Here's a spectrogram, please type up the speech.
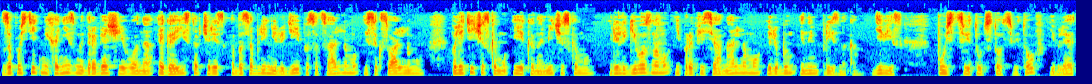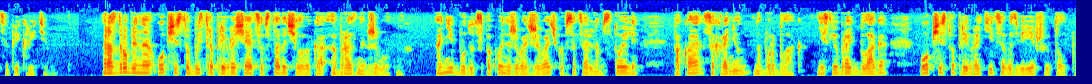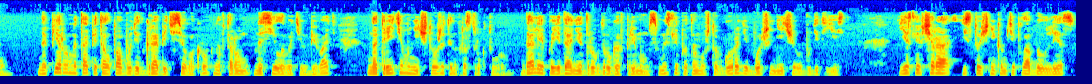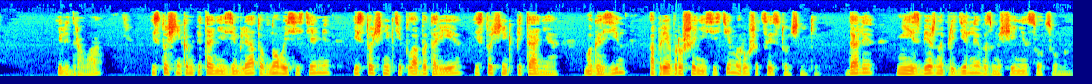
Запустить механизмы, дробящие его на эгоистов через обособление людей по социальному и сексуальному, политическому и экономическому, религиозному и профессиональному и любым иным признакам. Девиз «Пусть цветут сто цветов» является прикрытием. Раздробленное общество быстро превращается в стадо человекообразных животных. Они будут спокойно жевать жвачку в социальном стойле, пока сохранен набор благ. Если убрать благо, общество превратится в озверевшую толпу. На первом этапе толпа будет грабить все вокруг, на втором – насиловать и убивать, на третьем уничтожит инфраструктуру. Далее поедание друг друга в прямом смысле, потому что в городе больше нечего будет есть. Если вчера источником тепла был лес или дрова, источником питания земля, то в новой системе источник тепла батарея, источник питания магазин, а при обрушении системы рушатся источники. Далее неизбежно предельное возмущение социума.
